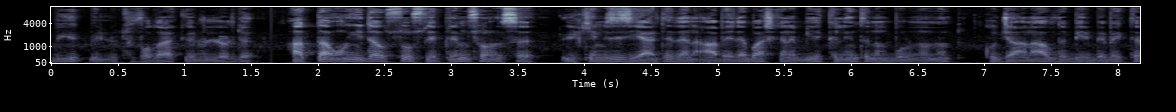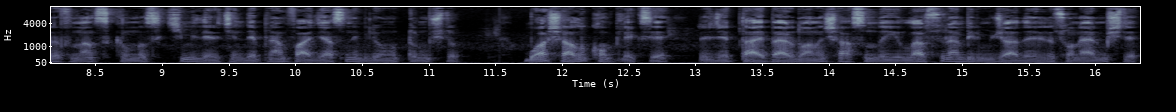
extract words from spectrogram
büyük bir lütuf olarak görülürdü. Hatta 17 Ağustos depremi sonrası ülkemizi ziyaret eden ABD Başkanı Bill Clinton'ın burnunun kucağına aldığı bir bebek tarafından sıkılması kimileri için deprem faciasını bile unutturmuştu. Bu aşağılık kompleksi Recep Tayyip Erdoğan'ın şahsında yıllar süren bir mücadeleyle sona ermişti.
